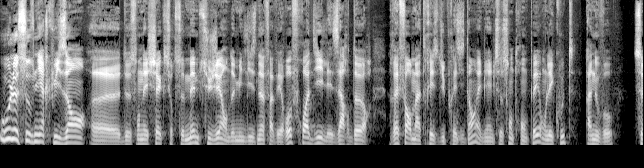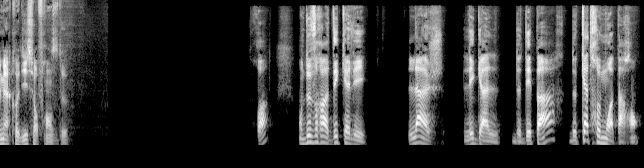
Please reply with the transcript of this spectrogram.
ou le souvenir cuisant euh, de son échec sur ce même sujet en 2019 avait refroidi les ardeurs réformatrices du président, eh bien, ils se sont trompés. On l'écoute à nouveau ce mercredi sur France 2. On devra décaler l'âge légal de départ de 4 mois par an,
